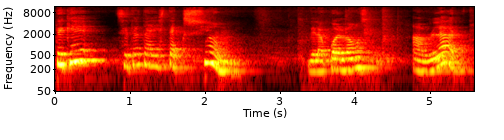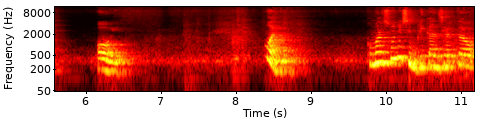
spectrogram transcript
¿De qué se trata esta acción de la cual vamos a hablar hoy. Bueno, como los sueños implican cierto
